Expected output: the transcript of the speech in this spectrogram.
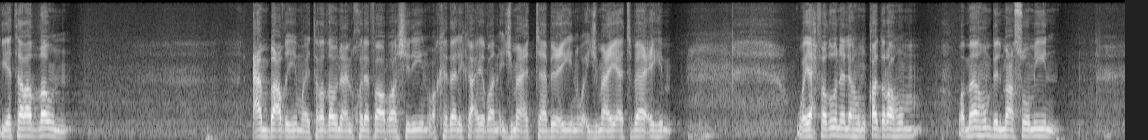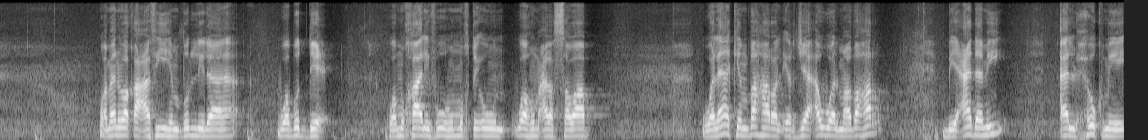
يترضون عن بعضهم ويترضون عن الخلفاء الراشدين وكذلك أيضا إجماع التابعين وإجماع أتباعهم ويحفظون لهم قدرهم وما هم بالمعصومين ومن وقع فيهم ضلل وبدع ومخالفوهم مخطئون وهم على الصواب. ولكن ظهر الإرجاء أول ما ظهر بعدم الحكم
